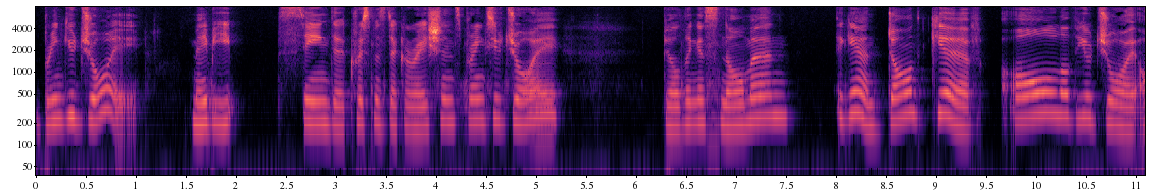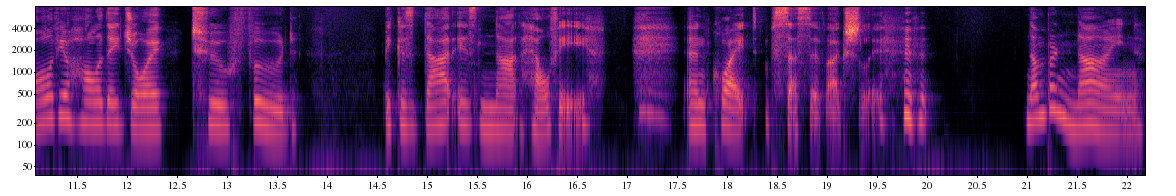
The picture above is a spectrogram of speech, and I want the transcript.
bring you joy. Maybe seeing the Christmas decorations brings you joy. Building a snowman. Again, don't give all of your joy, all of your holiday joy to food because that is not healthy and quite obsessive, actually. Number nine,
